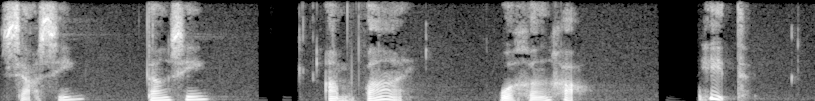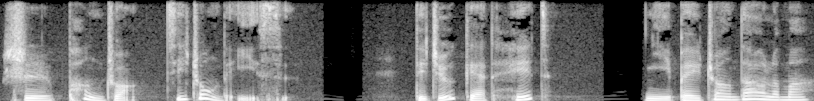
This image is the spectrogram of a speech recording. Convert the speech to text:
小心，当心；I'm fine。我很好。Hit 是碰撞、击中的意思。Did you get hit？你被撞到了吗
